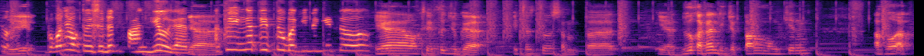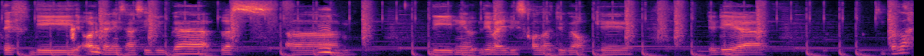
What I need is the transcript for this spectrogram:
Jadi, Pokoknya waktu wisuda dipanggil kan. Ya, aku inget itu bagian yang itu. Ya waktu itu juga itu tuh sempat ya dulu karena di Jepang mungkin aku aktif di organisasi juga plus um, hmm. di nilai di sekolah juga oke okay. jadi ya itulah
